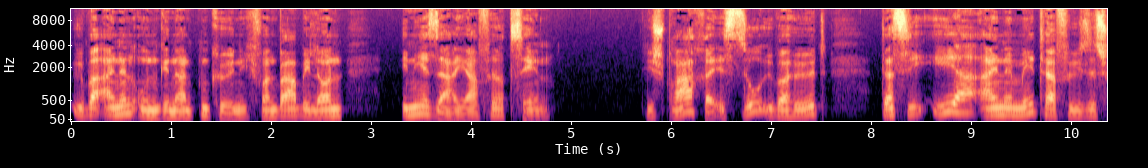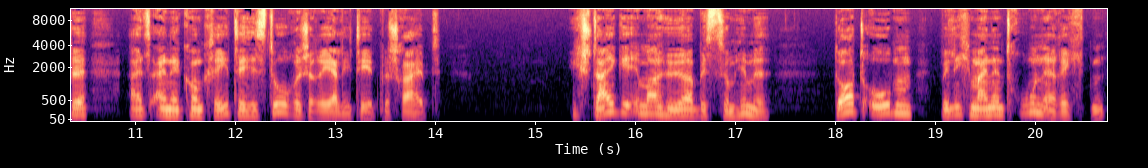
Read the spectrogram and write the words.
über einen ungenannten König von Babylon in Jesaja 14. Die Sprache ist so überhöht, dass sie eher eine metaphysische als eine konkrete historische Realität beschreibt. Ich steige immer höher bis zum Himmel. Dort oben will ich meinen Thron errichten.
